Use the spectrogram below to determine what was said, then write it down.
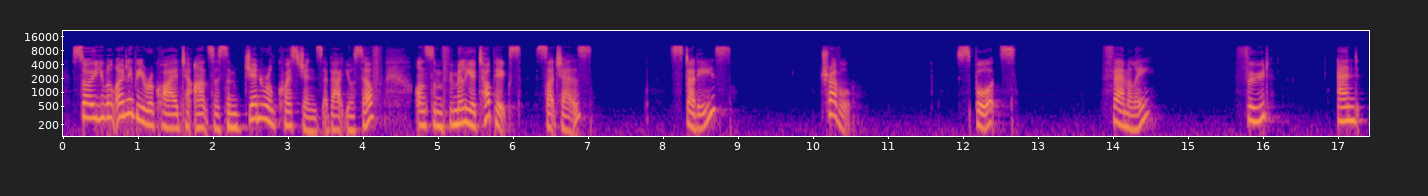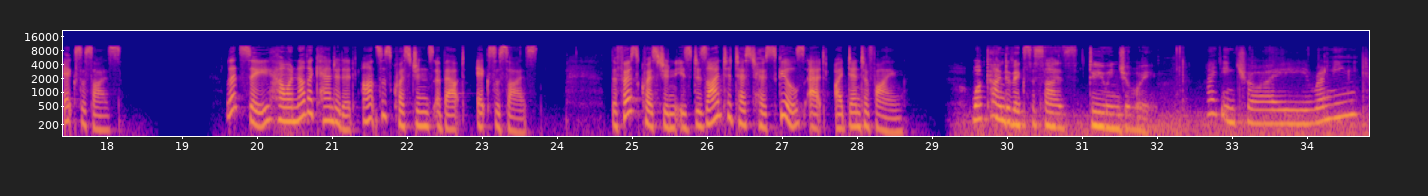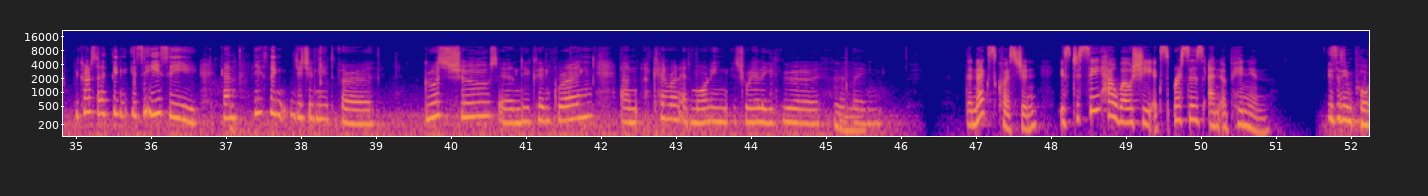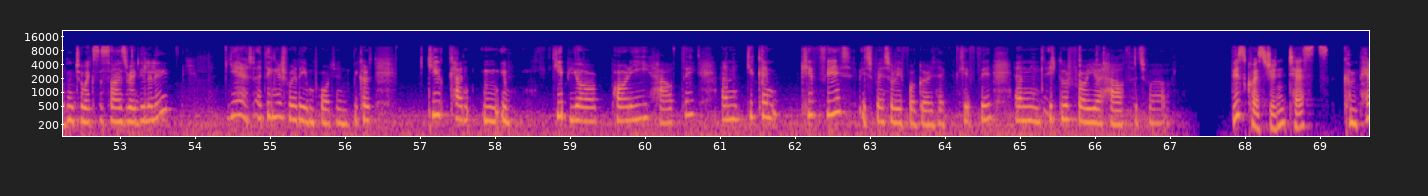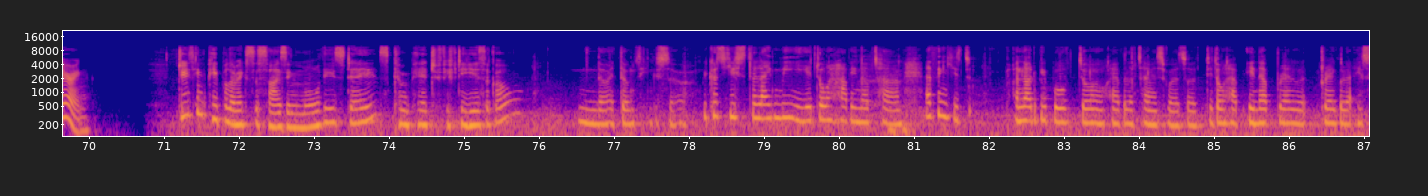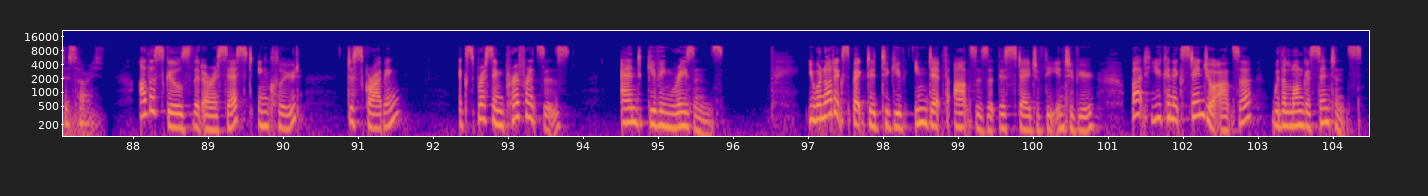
So you will only be required to answer some general questions about yourself on some familiar topics such as studies, travel, sports, family, food, and exercise. Let's see how another candidate answers questions about exercise. The first question is designed to test her skills at identifying. What kind of exercise do you enjoy? I enjoy running because I think it's easy and I think you should need uh, good shoes and you can run and I can run at morning. It's really good, I think. The next question is to see how well she expresses an opinion. Is it important to exercise regularly? Yes, I think it's really important because you can mm, im- keep your body healthy and you can keep fit, especially for girls that keep fit, and it's good for your health as well. This question tests comparing. Do you think people are exercising more these days compared to 50 years ago? No, I don't think so. Because you still like me, you don't have enough time. I think you, another people don't have enough time as well, so they don't have enough regular, regular exercise. Other skills that are assessed include describing, expressing preferences, and giving reasons. You are not expected to give in depth answers at this stage of the interview, but you can extend your answer with a longer sentence.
